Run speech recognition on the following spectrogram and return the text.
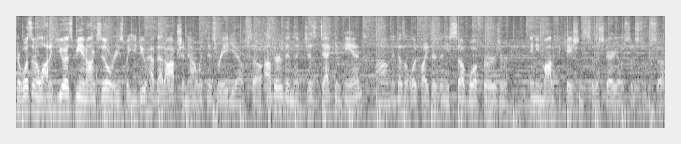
There wasn't a lot of USB and auxiliaries, but you do have that option now with this radio. So other than the just deck in hand, um, it doesn't look like there's any subwoofers or any modifications to the stereo system. So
